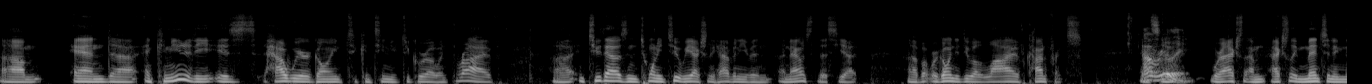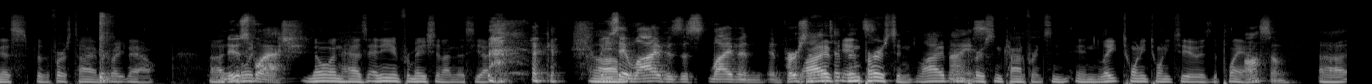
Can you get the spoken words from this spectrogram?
um, and uh, and community is how we're going to continue to grow and thrive. Uh, in 2022, we actually haven't even announced this yet, uh, but we're going to do a live conference. And oh, so really? We're actually I'm actually mentioning this for the first time right now. Uh, Newsflash. No, no, one has any information on this yet. okay. When um, you say um, live, is this live in, in person? Live attendance? in person, live nice. in person conference in, in late 2022 is the plan. Awesome. Uh,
